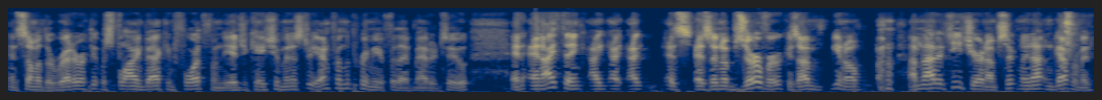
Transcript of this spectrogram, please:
and some of the rhetoric that was flying back and forth from the education ministry and from the premier for that matter too. And and I think I, I, I as as an observer, because I'm you know I'm not a teacher and I'm certainly not in government,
